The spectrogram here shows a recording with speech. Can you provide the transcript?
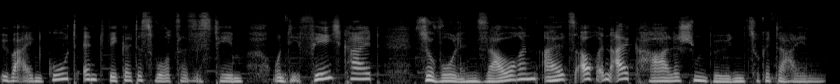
über ein gut entwickeltes Wurzelsystem und die Fähigkeit, sowohl in sauren als auch in alkalischen Böden zu gedeihen.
